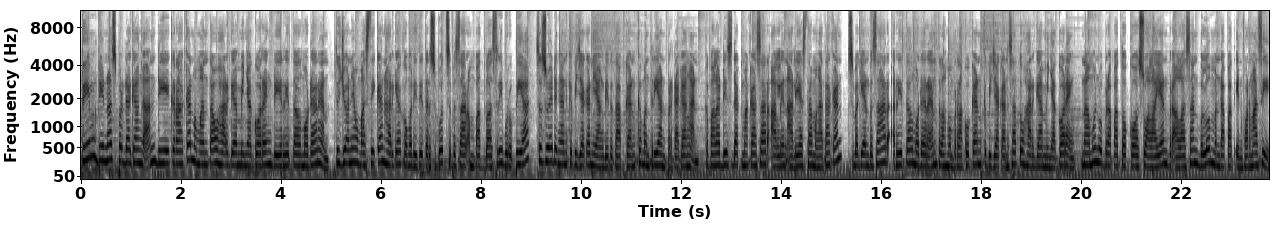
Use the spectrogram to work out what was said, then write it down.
Tim Dinas Perdagangan dikerahkan memantau harga minyak goreng di retail modern. Tujuannya memastikan harga komoditi tersebut sebesar Rp14.000 sesuai dengan kebijakan yang ditetapkan Kementerian Perdagangan. Kepala Disdak Makassar Arlin Ariasta mengatakan, sebagian besar retail modern telah memperlakukan kebijakan satu harga minyak goreng. Namun beberapa toko swalayan beralasan belum mendapat informasi.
